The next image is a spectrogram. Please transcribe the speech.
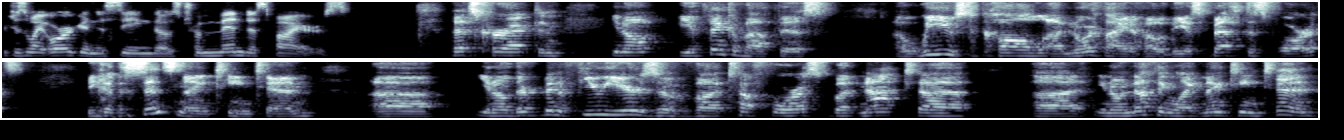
which is why Oregon is seeing those tremendous fires. That's correct. And you know, you think about this, uh, we used to call uh, North Idaho the asbestos forest because since 1910, uh, you know, there have been a few years of uh, tough forests, but not, uh, uh, you know, nothing like 1910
